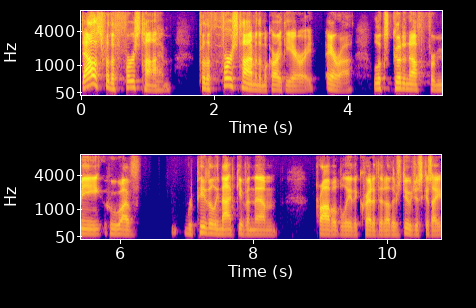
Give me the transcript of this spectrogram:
Dallas for the first time, for the first time in the McCarthy era, era looks good enough for me, who I've repeatedly not given them probably the credit that others do, just because I,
